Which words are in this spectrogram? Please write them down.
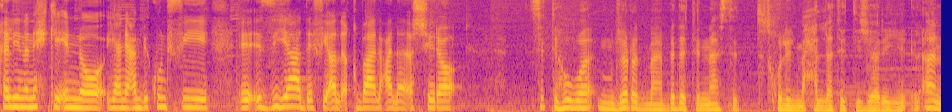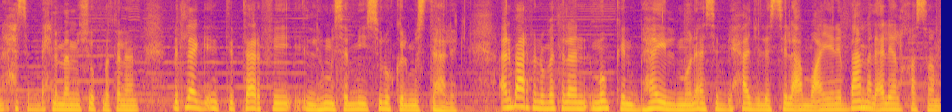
خلينا نحكي إنه يعني عم بيكون في زيادة في الإقبال على الشراء؟ ستي هو مجرد ما بدأت الناس تدخل المحلات التجارية. الآن حسب إحنا ما بنشوف مثلا بتلاقي أنت بتعرفي اللي هم يسميه سلوك المستهلك. أنا بعرف إنه مثلا ممكن بهاي المناسب بحاجة لسلعة معينة بعمل عليها الخصم.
